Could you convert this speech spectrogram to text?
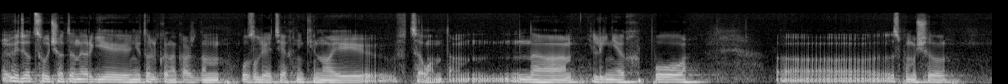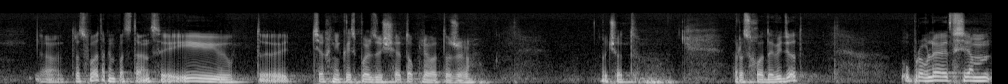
ведется учет энергии не только на каждом узле техники, но и в целом там, на линиях по, э, с помощью э, трансформаторной подстанции и э, техника, использующая топливо, тоже учет расхода ведет. Управляет всем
